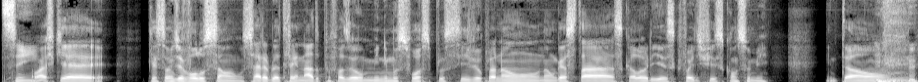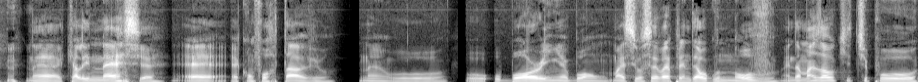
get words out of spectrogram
Sim. eu acho que é questão de evolução. O cérebro é treinado para fazer o mínimo esforço possível para não, não gastar as calorias que foi difícil consumir. Então, né, aquela inércia é, é confortável, né? O, o, o boring é bom, mas se você vai aprender algo novo, ainda mais algo que, tipo,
